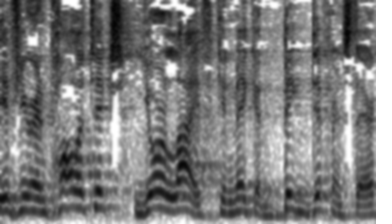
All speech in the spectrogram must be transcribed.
If you're in politics, your life can make a big difference there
